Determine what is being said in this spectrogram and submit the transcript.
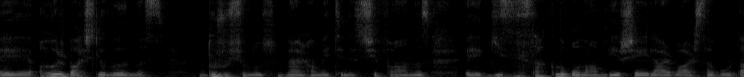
E, ağır başlılığınız, duruşunuz, merhametiniz, şifanız, e, gizli saklı olan bir şeyler varsa burada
